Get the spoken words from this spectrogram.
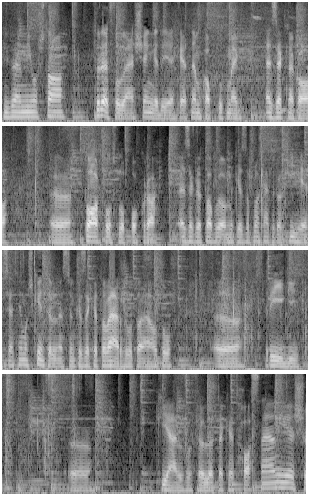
Mivel mi most a töretfoglalási engedélyeket nem kaptuk meg ezeknek a tartószlopokra, ezekre a tapra, amik ez a plakátokra kihelyezhetni. Most kénytelen leszünk ezeket a városban található ö, régi kiállító felületeket használni, és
